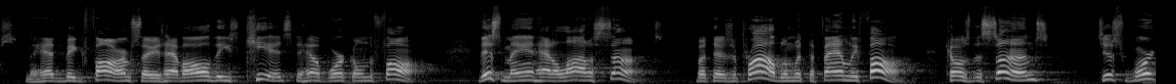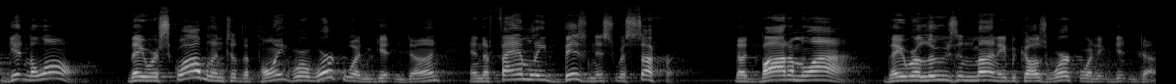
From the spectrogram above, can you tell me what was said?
farms. They had big farms, so you'd have all these kids to help work on the farm. This man had a lot of sons, but there's a problem with the family farm because the sons just weren't getting along. They were squabbling to the point where work wasn't getting done and the family business was suffering. The bottom line, they were losing money because work wasn't getting done.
